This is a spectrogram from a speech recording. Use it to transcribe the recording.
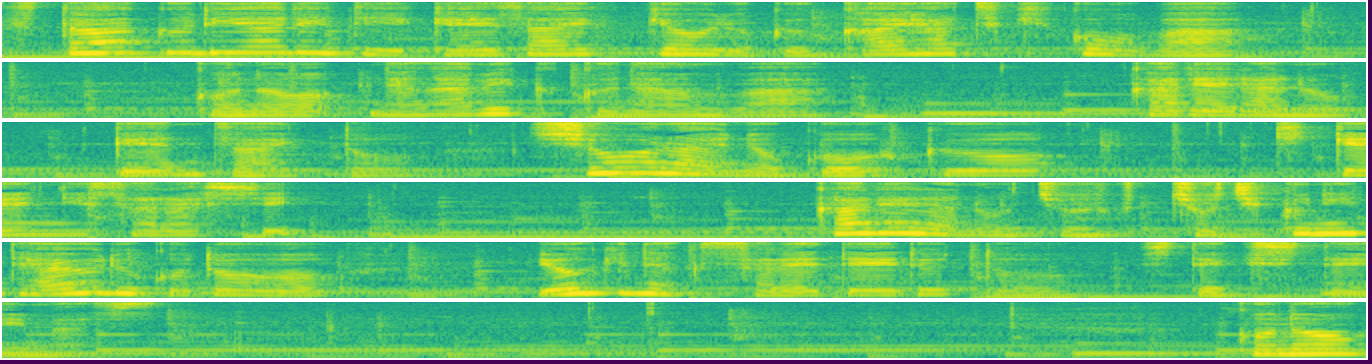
スタークリアリティ経済協力開発機構はこの長引く苦難は彼らの現在と将来の幸福を危険にさらし彼らの貯蓄に頼ることを余儀なくされていると指摘しています。この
